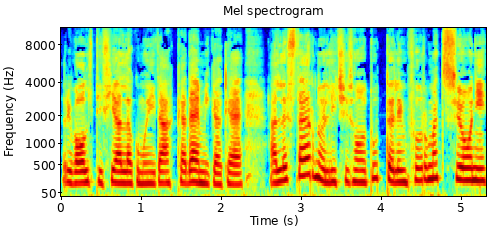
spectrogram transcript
rivolti sia alla comunità accademica che all'esterno e lì ci sono tutte le informazioni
